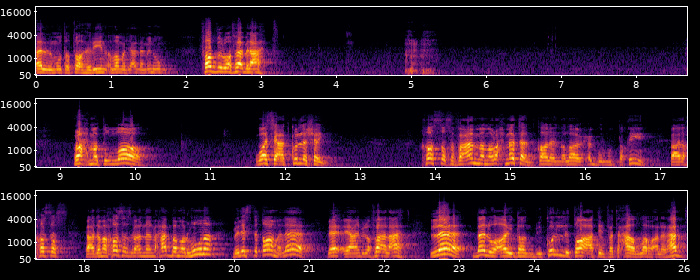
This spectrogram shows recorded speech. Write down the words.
المتطهرين اللهم اجعلنا منهم. فضل الوفاء بالعهد. رحمة الله وسعت كل شيء. خصص فعمم رحمة قال إن الله يحب المتقين. بعد خصص بعد ما خصص بأن المحبة مرهونة بالاستقامة. لا لا يعني بالوفاء العهد لا بل وأيضا بكل طاعة فتحها الله على العبد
